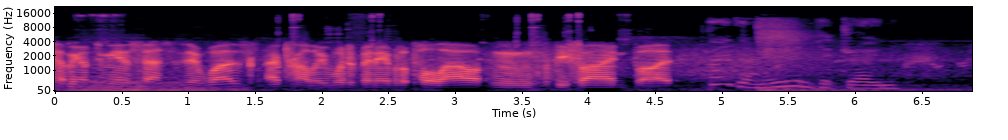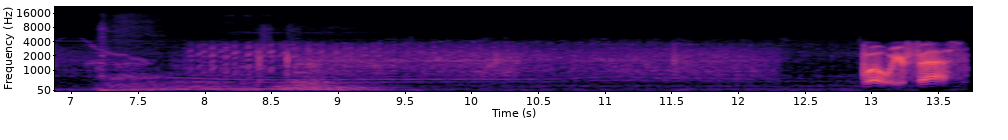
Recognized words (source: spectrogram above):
coming up to me as fast as it was, I probably would have been able to pull out and be fine. But Programming limpet drone. whoa, you're fast.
